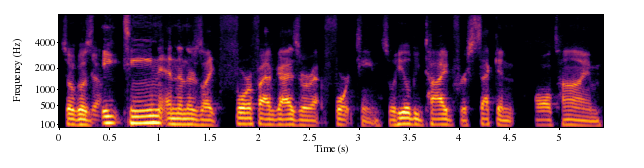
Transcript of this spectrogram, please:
So it goes Yeah. 18, and then there's like four or five guys who are at 14. So he'll be tied for second all time.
